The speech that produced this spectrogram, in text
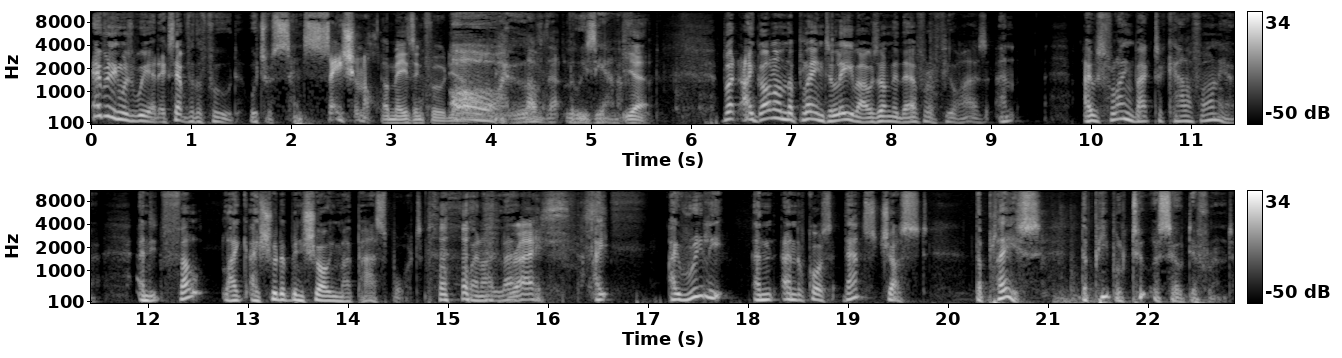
everything was weird except for the food, which was sensational. Amazing food. Yeah. Oh, I love that Louisiana food. yeah. But I got on the plane to leave. I was only there for a few hours, and I was flying back to California, and it felt like I should have been showing my passport when I left. Right. I, I really, and and of course that's just the place. The people too are so different.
